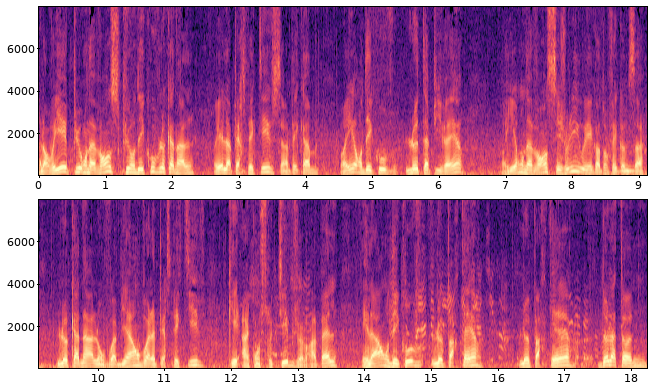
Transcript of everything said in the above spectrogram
Alors vous voyez, plus on avance, plus on découvre le canal. Vous voyez, la perspective, c'est impeccable. Vous voyez, on découvre le tapis vert. Vous voyez, on avance, c'est joli, vous voyez, quand on fait comme ça. Le canal, on voit bien, on voit la perspective, qui est inconstructible, je le rappelle. Et là, on découvre le parterre, le parterre de la tonne.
